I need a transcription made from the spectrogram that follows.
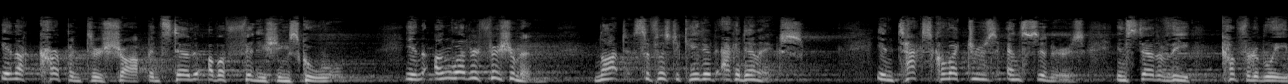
in a carpenter's shop instead of a finishing school, in unlettered fishermen, not sophisticated academics, in tax collectors and sinners instead of the comfortably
